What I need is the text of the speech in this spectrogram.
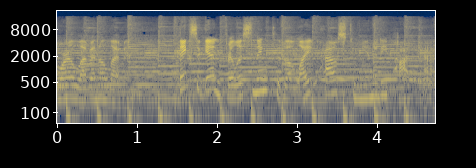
or 11:11. Thanks again for listening to the Lighthouse Community Podcast.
